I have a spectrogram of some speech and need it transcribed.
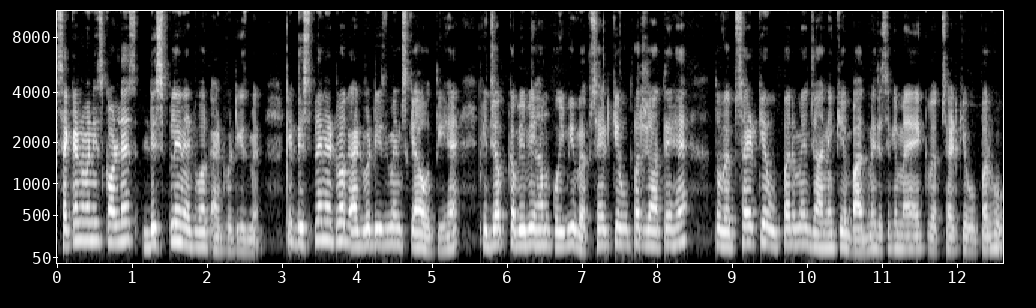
second one is called as display network advertisement ये डिस्प्ले नेटवर्क एडवर्टीजमेंट्स क्या होती है कि जब कभी भी हम कोई भी वेबसाइट के ऊपर जाते हैं तो वेबसाइट के ऊपर में जाने के बाद में, जैसे कि मैं एक वेबसाइट के ऊपर हूँ,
